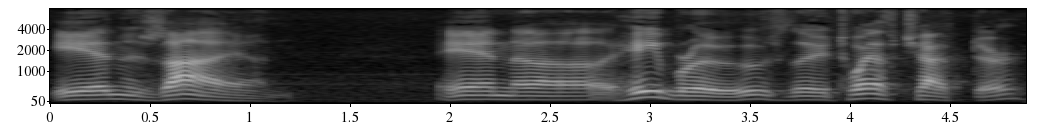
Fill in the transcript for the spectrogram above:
in Zion. In uh, Hebrews, the 12th chapter,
